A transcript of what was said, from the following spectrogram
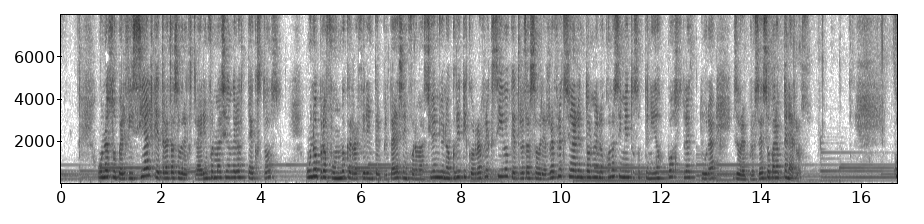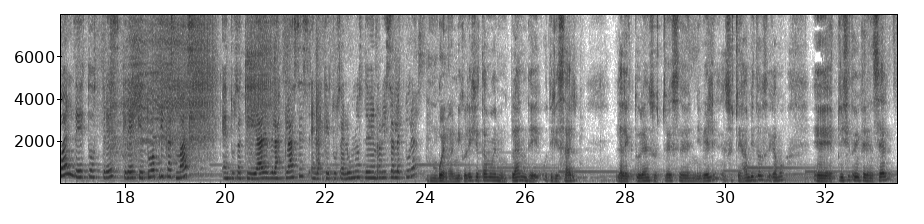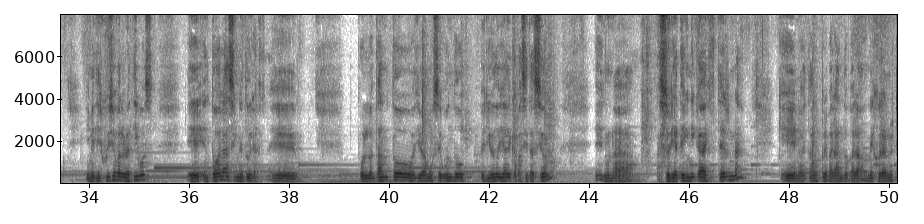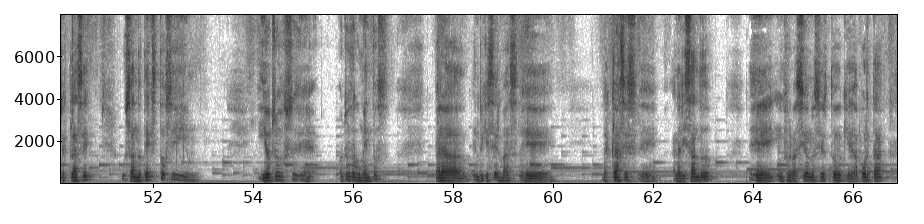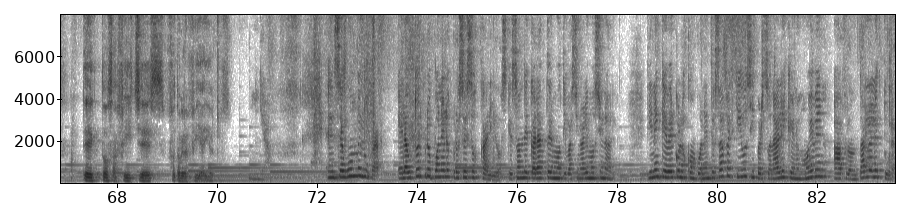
Uno superficial que trata sobre extraer información de los textos, uno profundo que refiere a interpretar esa información y uno crítico reflexivo que trata sobre reflexionar en torno a los conocimientos obtenidos post lectura y sobre el proceso para obtenerlos. ¿Cuál de estos tres crees que tú aplicas más en tus actividades de las clases en las que tus alumnos deben realizar lecturas? Bueno, en mi colegio estamos en un plan de utilizar la lectura en sus tres eh, niveles, en sus tres ámbitos, digamos, eh, explícito, inferencial emitir juicios valorativos eh, en todas las asignaturas. por lo tanto, llevamos segundo periodo ya de capacitación en una asesoría técnica externa que nos estamos preparando para mejorar nuestras clases usando textos y, y otros, otros documentos para enriquecer más eh, las clases, eh, analizando eh, información, ¿no es cierto?, que aporta textos, afiches, fotografía y otros. Ya. En segundo lugar, el autor propone los procesos cálidos, que son de carácter motivacional emocional. Tienen que ver con los componentes afectivos y personales que nos mueven a afrontar la lectura.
